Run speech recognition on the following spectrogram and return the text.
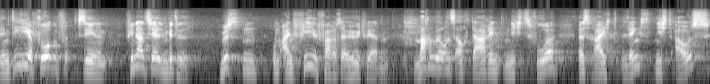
Denn die hier vorgesehenen finanziellen Mittel müssten um ein Vielfaches erhöht werden. Machen wir uns auch darin nichts vor. Es reicht längst nicht aus,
